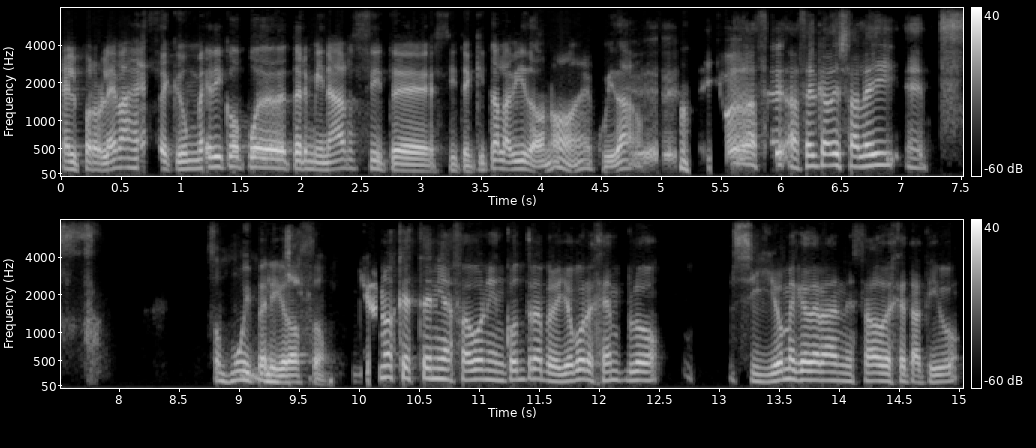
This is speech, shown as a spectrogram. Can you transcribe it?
El, problema es ese, que un médico puede determinar si te, si te quita la vida o no, ¿eh? cuidado. Eh, yo acerca de esa ley... Eh, Son muy peligrosos. Yo no es que esté ni a favor ni en contra, pero yo, por ejemplo, si yo me quedara en estado vegetativo,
